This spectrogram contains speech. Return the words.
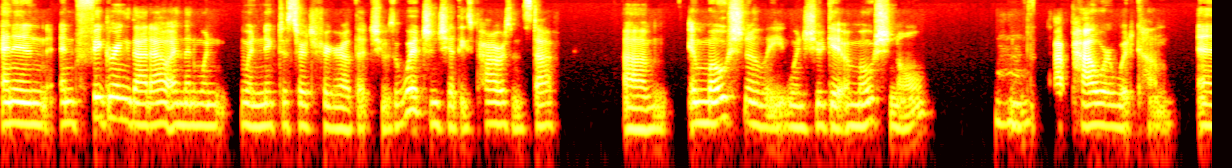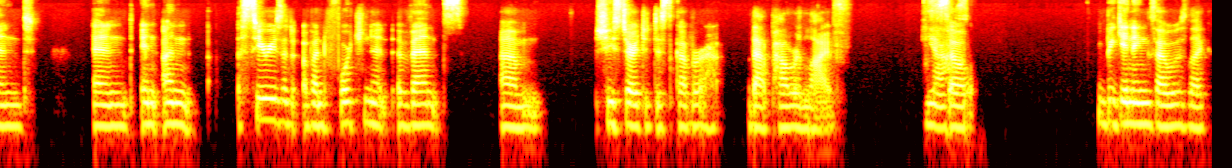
And in and figuring that out and then when when Nicte started to figure out that she was a witch and she had these powers and stuff um emotionally when she would get emotional mm-hmm. that power would come. And and in un, a series of, of unfortunate events um she started to discover that power live. Yeah so beginnings i was like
